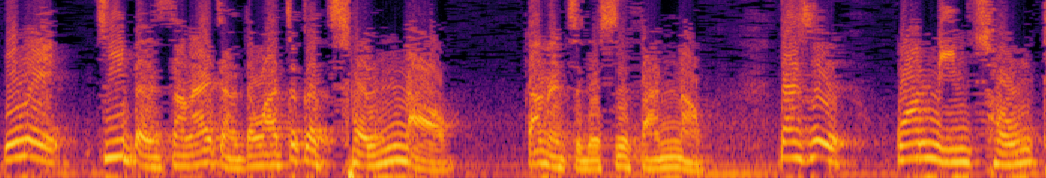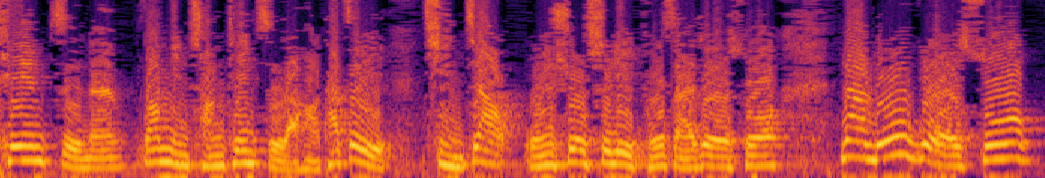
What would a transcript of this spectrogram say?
因为基本上来讲的话，这个尘恼当然指的是烦恼，但是光明从天子呢，光明传天子了哈，他这里请教文殊师利菩萨，就是说，那如果说。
